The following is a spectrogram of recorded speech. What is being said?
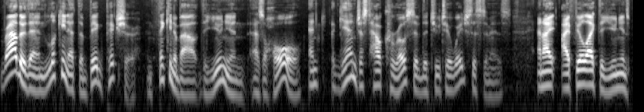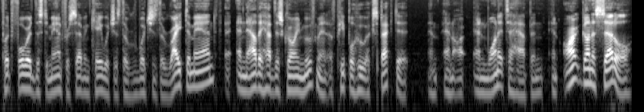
rather than looking at the big picture and thinking about the union as a whole, and again, just how corrosive the two tier wage system is. And I, I feel like the unions put forward this demand for 7K, which is the which is the right demand, and now they have this growing movement of people who expect it and and are, and want it to happen and aren't going to settle.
